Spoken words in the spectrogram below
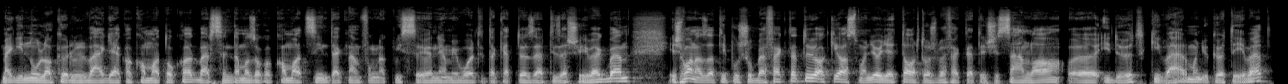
megint nulla körül vágják a kamatokat, bár szerintem azok a kamat szintek nem fognak visszajönni, ami volt itt a 2010-es években. És van az a típusú befektető, aki azt mondja, hogy egy tartós befektetési számla időt kivár, mondjuk 5 évet,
